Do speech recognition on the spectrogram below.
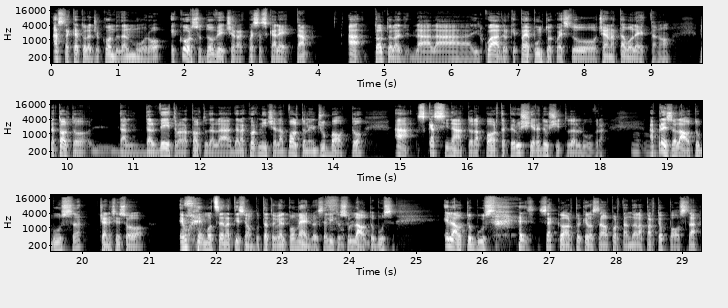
ha staccato la Gioconda dal muro e corso dove c'era questa scaletta, ha tolto la- la- la- il quadro che poi appunto è questo, c'è una tavoletta, no? L'ha tolto dal, dal vetro, l'ha tolto dalla, dalla cornice, l'ha avvolto nel giubbotto, ha scassinato la porta per uscire ed è uscito dal Louvre Mm. ha preso l'autobus, cioè nel senso emo- emozionatissimo, ha buttato via il pomello, è salito sull'autobus e l'autobus si è accorto che lo stava portando alla parte opposta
